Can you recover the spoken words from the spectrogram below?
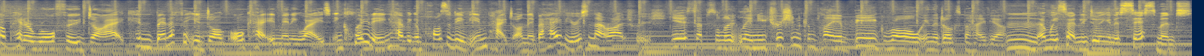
your pet a raw food diet can benefit your dog or cat in many ways, including having a positive impact on their behaviour. Isn't that right, Trish? Yes, absolutely. Nutrition can play a big role in the dog's behaviour. Mm, and we're certainly doing an assessment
